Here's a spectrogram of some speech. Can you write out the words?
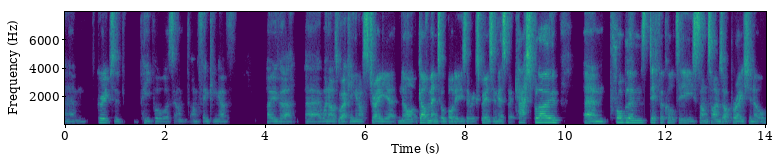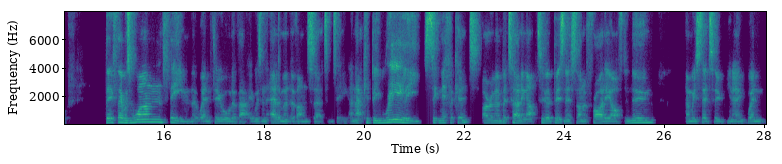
um, groups of people, I'm, I'm thinking of over uh, when I was working in Australia, not governmental bodies that were experiencing this, but cash flow, um, problems, difficulties, sometimes operational if there was one theme that went through all of that, it was an element of uncertainty. And that could be really significant. I remember turning up to a business on a Friday afternoon and we said to, you know, when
